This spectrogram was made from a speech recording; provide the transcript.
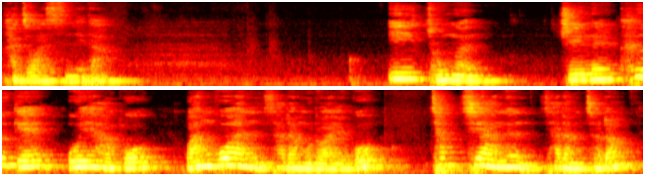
가져왔습니다. 이 종은 주인을 크게 오해하고 완고한 사람으로 알고 착취하는 사람처럼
